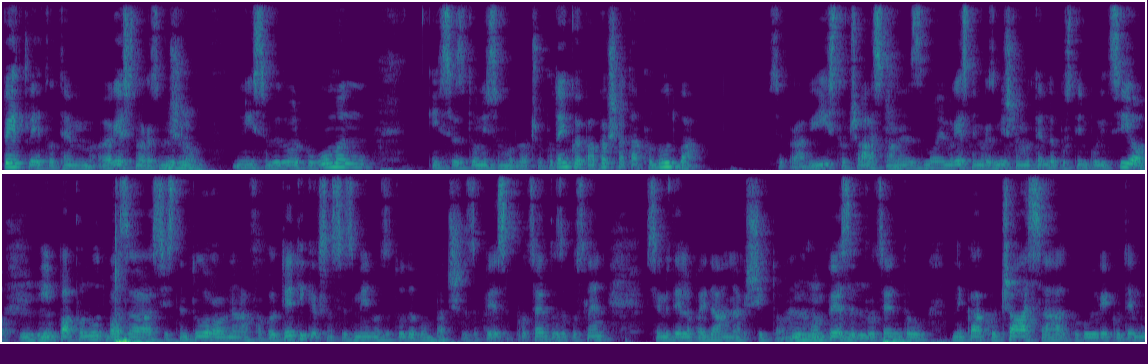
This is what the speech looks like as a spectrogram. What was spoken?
pet let o tem resno razmišljal, uh Mhm. -huh. nisem bil dovolj pogumen in se zato nisem odločil. Potem, ko je pa prišla ta ponudba, se pravi, istočasno ne, z mojim resnim razmišljanjem o tem, da pustim policijo, Mhm. in pa ponudba za asistenturo na fakulteti, ker sem se zmenil za to, da bom pač za 50% zaposlen, se mi zdela pa idealna rešitev. ne, Da imam Mhm, 50% nekako časa, kako bi rekel, temu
